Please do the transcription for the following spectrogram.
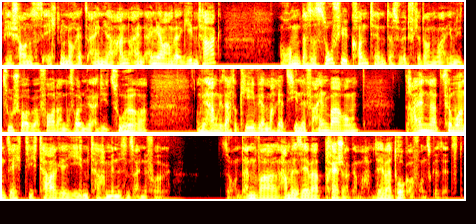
wir schauen uns das echt nur noch jetzt ein Jahr an. Ein, ein Jahr machen wir jeden Tag. Warum? Das ist so viel Content, das wird vielleicht auch nochmal eben die Zuschauer überfordern, das wollten wir, die Zuhörer. Und wir haben gesagt, okay, wir machen jetzt hier eine Vereinbarung, 365 Tage, jeden Tag mindestens eine Folge. So, und dann war, haben wir selber Pressure gemacht, selber Druck auf uns gesetzt.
